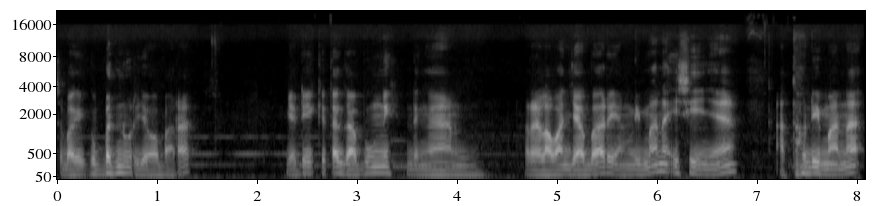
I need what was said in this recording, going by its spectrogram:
sebagai Gubernur Jawa Barat. Jadi kita gabung nih dengan relawan Jabar yang di mana isinya atau di mana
